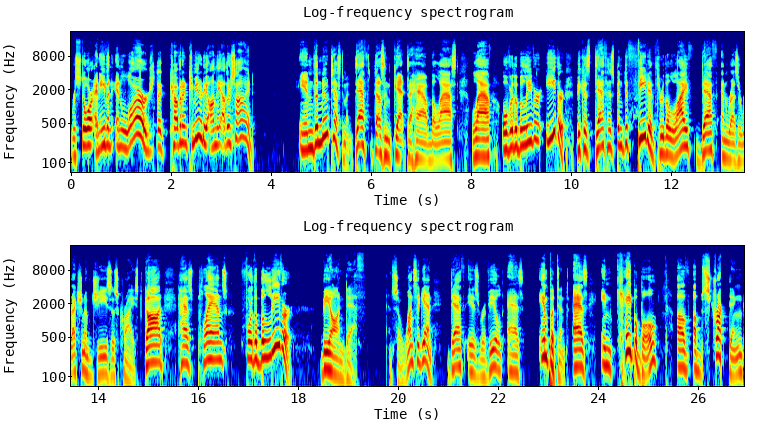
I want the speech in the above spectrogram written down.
restore, and even enlarge the covenant community on the other side. In the New Testament. Death doesn't get to have the last laugh over the believer either, because death has been defeated through the life, death, and resurrection of Jesus Christ. God has plans for the believer beyond death. And so, once again, death is revealed as impotent, as incapable of obstructing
